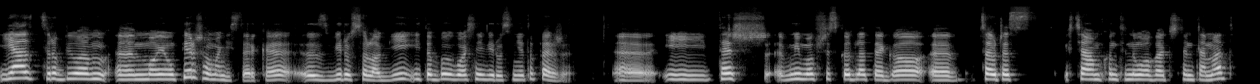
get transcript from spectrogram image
ja zrobiłam e, moją pierwszą magisterkę e, z wirusologii i to były właśnie wirusy nietoperzy. I też mimo wszystko dlatego cały czas chciałam kontynuować ten temat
